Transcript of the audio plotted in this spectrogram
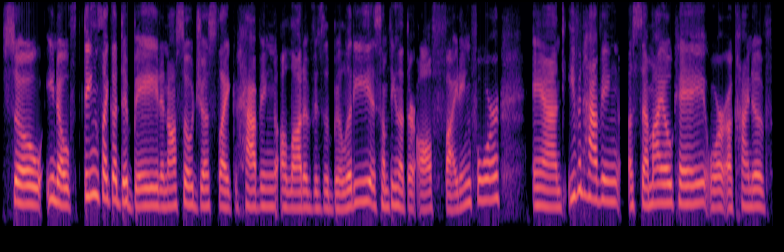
So, you know, things like a debate and also just like having a lot of visibility is something that they're all fighting for. And even having a semi okay or a kind of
